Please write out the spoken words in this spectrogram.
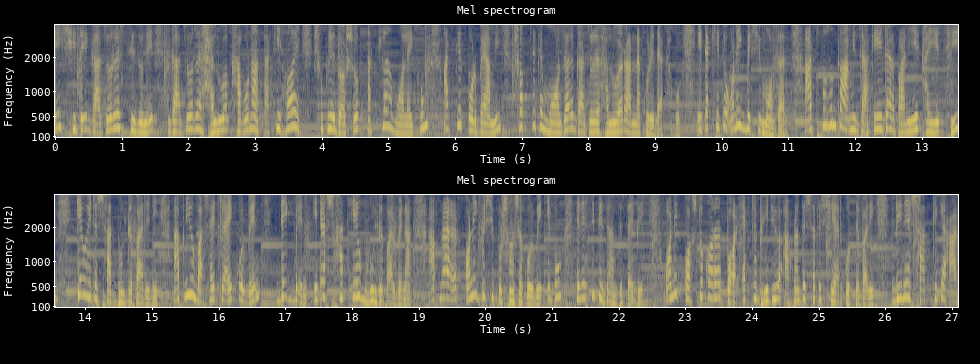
এই শীতে গাজরের সিজনে গাজরের হালুয়া খাব না, তা কি হয়? সুপ্রিয় দর্শক, আসসালামু আলাইকুম। আজকের পর্বে আমি সবচেয়ে মজার গাজরের হালুয়া রান্না করে দেখাবো। এটা খেতে অনেক বেশি মজার। আজ পর্যন্ত আমি যাকে এটা বানিয়ে খাইয়েছি, কেউ এটা স্বাদ ভুলতে পারেনি। আপনিও বাসায় ট্রাই করবেন, দেখবেন এটা স্বাদ কেউ ভুলতে পারবে না। আপনার অনেক বেশি প্রশংসা করবে এবং রেসিপি জানতে চাইবে। অনেক কষ্ট করার পর একটা ভিডিও আপনাদের সাথে শেয়ার করতে পারি। দিনে সাত থেকে আট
